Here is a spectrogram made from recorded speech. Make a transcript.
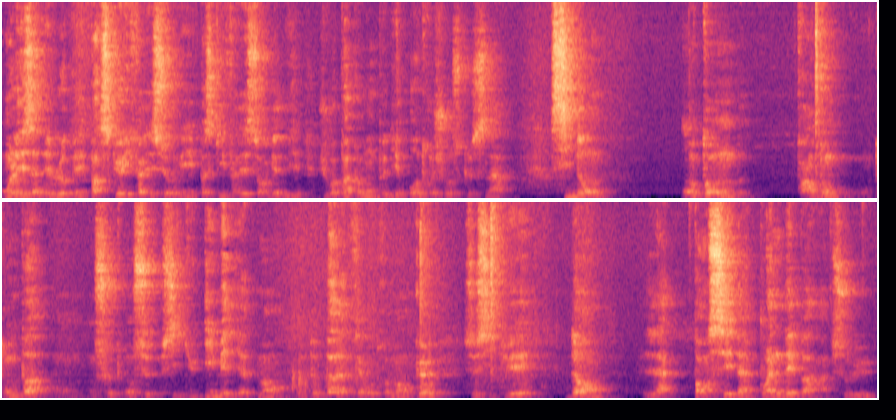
On les a développées parce qu'il fallait survivre, parce qu'il fallait s'organiser. Je ne vois pas comment on peut dire autre chose que cela. Sinon, on tombe, enfin on tombe, on tombe pas, on se, situe immédiatement, on ne peut pas faire autrement que se situer dans la pensée d'un point de départ absolu,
